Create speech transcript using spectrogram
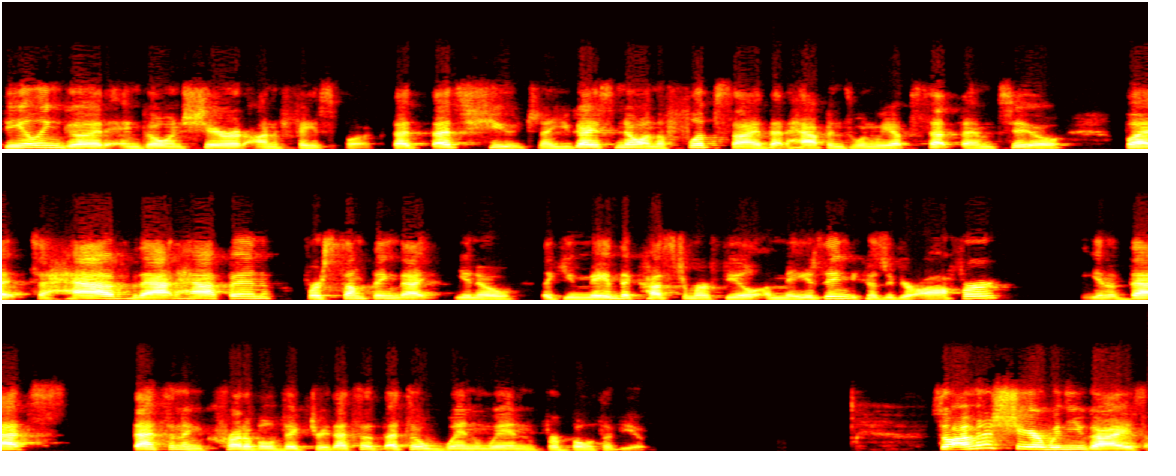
feeling good and go and share it on Facebook. That that's huge. Now you guys know on the flip side that happens when we upset them too. But to have that happen for something that, you know, like you made the customer feel amazing because of your offer, you know, that's that's an incredible victory. That's a that's a win-win for both of you. So I'm going to share with you guys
